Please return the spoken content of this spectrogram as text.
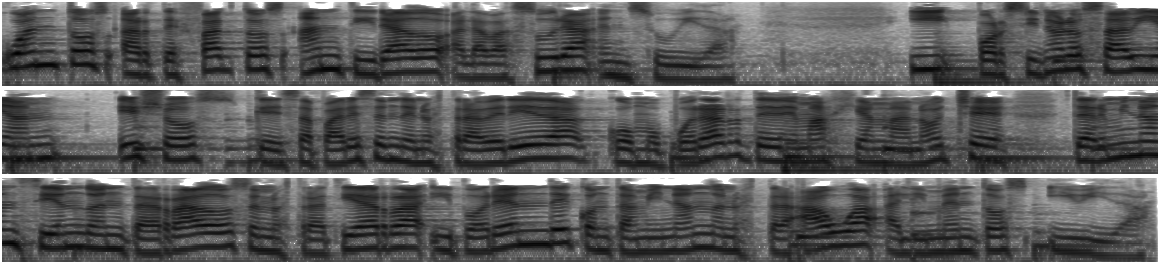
cuántos artefactos han tirado a la basura en su vida. Y por si no lo sabían, ellos que desaparecen de nuestra vereda como por arte de magia en la noche, terminan siendo enterrados en nuestra tierra y por ende contaminando nuestra agua, alimentos y vida.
